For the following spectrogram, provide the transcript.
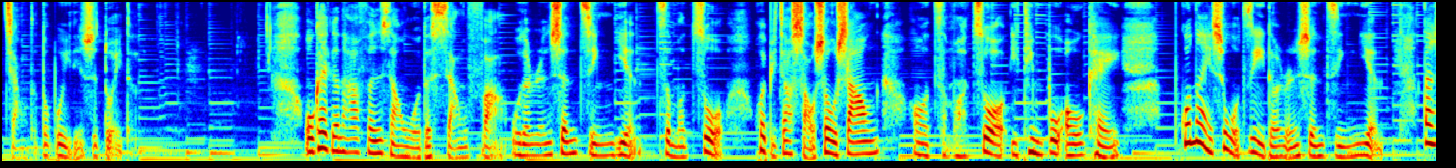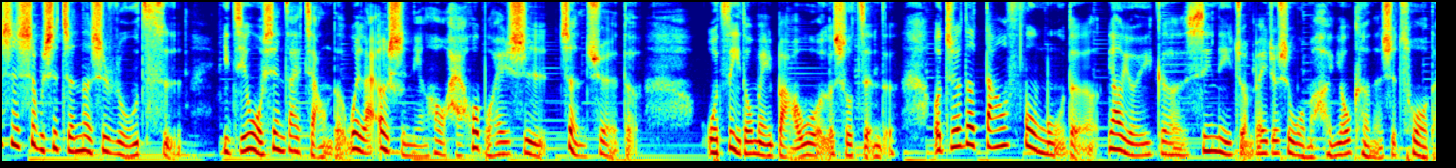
讲的都不一定是对的。我可以跟他分享我的想法，我的人生经验，怎么做会比较少受伤哦？怎么做一定不 OK？不过那也是我自己的人生经验，但是是不是真的是如此？以及我现在讲的未来二十年后还会不会是正确的？我自己都没把握了。说真的，我觉得当父母的要有一个心理准备，就是我们很有可能是错的，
